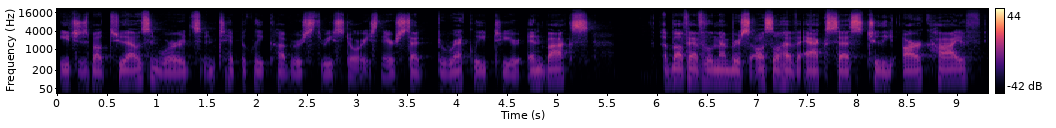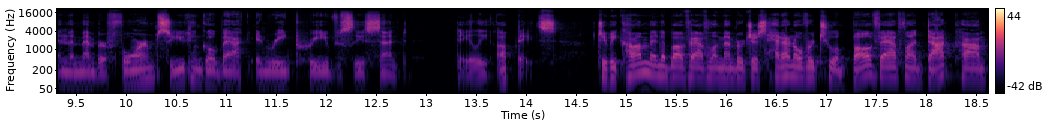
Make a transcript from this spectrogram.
Each is about 2,000 words and typically covers three stories. They are sent directly to your inbox. Above Avalon members also have access to the archive and the member forum, so you can go back and read previously sent daily updates. To become an Above Avalon member, just head on over to aboveavalon.com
